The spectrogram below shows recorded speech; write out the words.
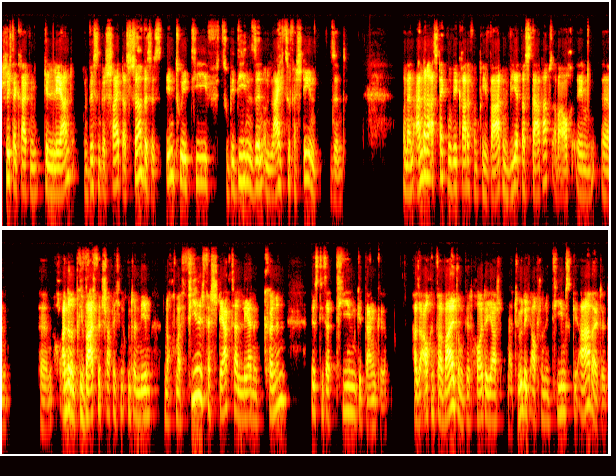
schlicht ergreifend gelernt und wissen Bescheid, dass Services intuitiv zu bedienen sind und leicht zu verstehen sind. Und ein anderer Aspekt, wo wir gerade von privaten wie etwa Startups, aber auch eben, ähm, ähm, auch anderen privatwirtschaftlichen Unternehmen noch mal viel verstärkter lernen können, ist dieser Teamgedanke. Also auch in Verwaltung wird heute ja natürlich auch schon in Teams gearbeitet.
